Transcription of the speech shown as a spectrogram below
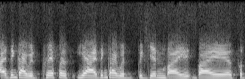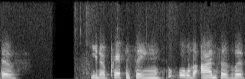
I think I would preface. Yeah, I think I would begin by by sort of, you know, prefacing all the answers with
